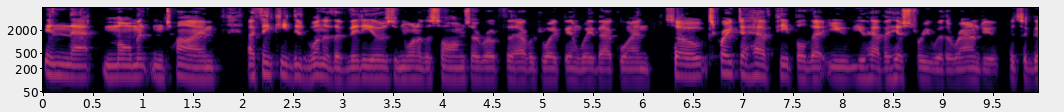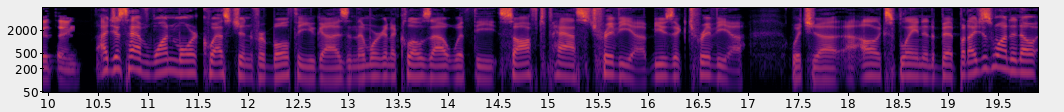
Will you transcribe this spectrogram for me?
in that moment in time. I think he did one of the videos in one of the songs I wrote for the Average White Band way back when. So it's great to have people that you you have a history with around you. It's a good thing. I just have one more question for both of you guys, and then we're going to close out with the soft pass trivia, music trivia which uh, I'll explain in a bit. But I just wanted to know,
